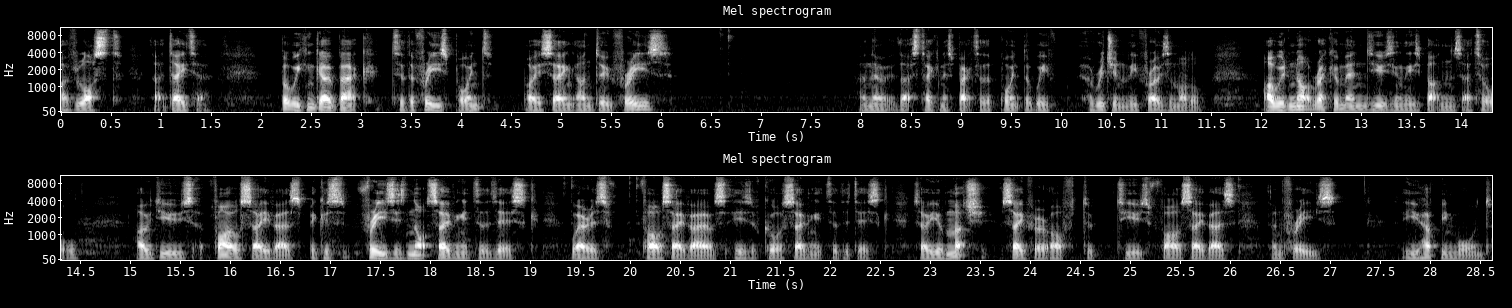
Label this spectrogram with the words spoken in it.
I've lost that data. But we can go back to the freeze point by saying undo freeze. And that's taken us back to the point that we've originally froze the model. I would not recommend using these buttons at all. I would use file save as because freeze is not saving it to the disk, whereas file save as is of course saving it to the disk. So you're much safer off to, to use file save as than freeze. You have been warned.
